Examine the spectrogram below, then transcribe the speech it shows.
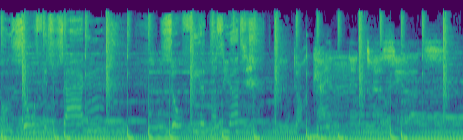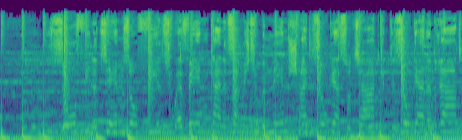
und so viel zu sagen. So viel passiert, doch keinen interessiert. So viele Themen, so viel zu erwähnen. Keine Zeit, mich zu benehmen. Schreite so gern zur Tat, gibt dir so gern einen Rat.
